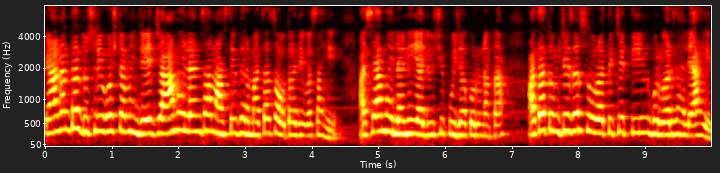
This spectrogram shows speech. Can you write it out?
त्यानंतर दुसरी गोष्ट म्हणजे ज्या महिलांचा मासिक धर्माचा चौथा दिवस आहे अशा महिलांनी या दिवशी पूजा करू नका. आता तुमचे जर सुरुवातीचे तीन गुरुवार झाले आहेत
